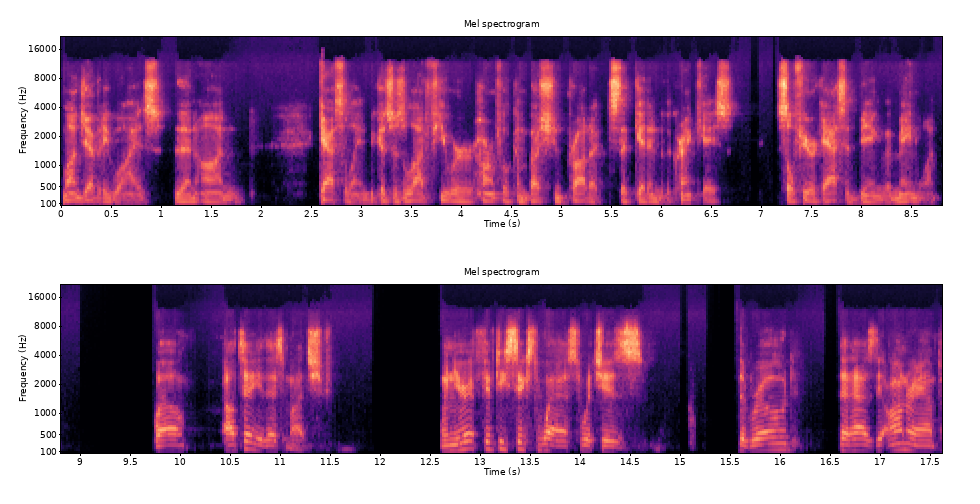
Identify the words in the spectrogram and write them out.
longevity wise, than on gasoline because there's a lot fewer harmful combustion products that get into the crankcase, sulfuric acid being the main one. Well, I'll tell you this much. When you're at 56th West, which is the road that has the on ramp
